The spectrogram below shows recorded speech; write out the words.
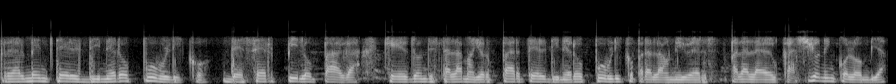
Realmente el dinero público de ser pilo paga, que es donde está la mayor parte del dinero público para la univers para la educación en Colombia,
